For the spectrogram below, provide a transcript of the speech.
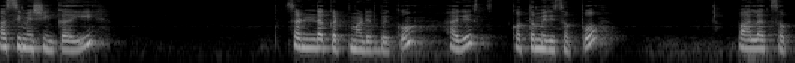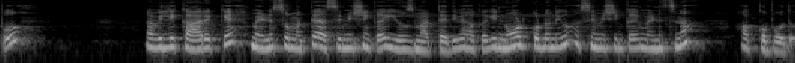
ಹಸಿಮೆಣಸಿನ್ಕಾಯಿ ಸಣ್ಣ ಕಟ್ ಮಾಡಿರಬೇಕು. ಹಾಗೆ ಕೊತ್ತಂಬರಿ ಸೊಪ್ಪು. ಪಾಲಕ್ ಸೊಪ್ಪು. ನಾವಿಲ್ಲಿ ಖಾರಕ್ಕೆ ಮೆಣಸು ಮತ್ತು ಹಸಿಮೆಣ್ಸಿನ್ಕಾಯಿ ಯೂಸ್ ಮಾಡ್ತಾಯಿದ್ದೀವಿ ಹಾಗಾಗಿ ನೋಡಿಕೊಂಡು ನೀವು ಹಸಿಮೆಣ್ಸಿನ್ಕಾಯಿ ಮೆಣಸನ್ನ ಹಾಕ್ಕೋಬೋದು.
